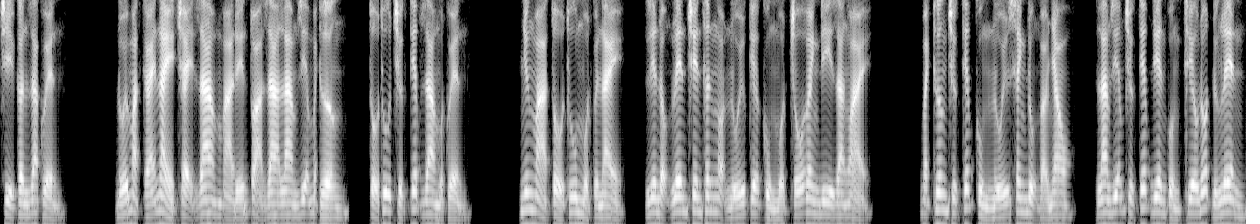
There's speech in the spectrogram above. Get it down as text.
Chỉ cần ra quyền. Đối mặt cái này chạy ra mà đến tỏa ra lam diễm bạch thương tổ thu trực tiếp ra một quyền. Nhưng mà tổ thu một quyền này, liên động lên trên thân ngọn núi kia cùng một chỗ anh đi ra ngoài. Bạch thương trực tiếp cùng núi xanh đụng vào nhau, lam diễm trực tiếp điên cuồng thiêu đốt đứng lên,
